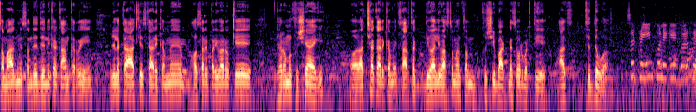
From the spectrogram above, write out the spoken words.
समाज में संदेश देने का काम कर रही हैं। मुझे लगता है आज के इस कार्यक्रम में बहुत सारे परिवारों के घरों में खुशियाँ आएगी और अच्छा कार्यक्रम, एक सार्थक दिवाली वास्तव में सब खुशी बांटने से और बढ़ती है, आज सिद्ध हुआ। सर, ट्रेन को लेके एक बार फिर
